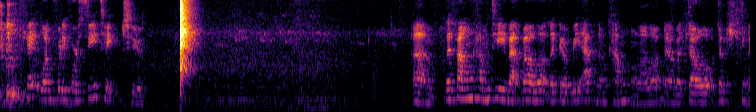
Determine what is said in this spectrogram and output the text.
Okay, 144C, take two. อ่าได้ฟังคำที่แบบว่าเราแล้วก็ react น้ำคำของเราเราได้ว่าเจ้าเจ้าคิดยังไง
